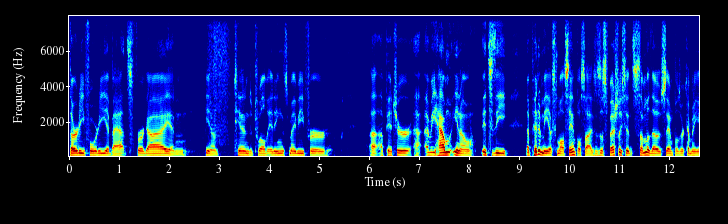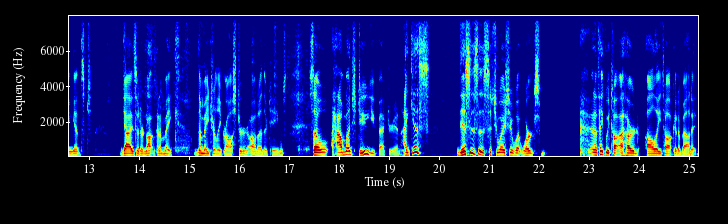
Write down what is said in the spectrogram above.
30, 40 at bats for a guy and, you know, 10 to 12 innings maybe for a, a pitcher. I- I mean, how, you know, it's the epitome of small sample sizes, especially since some of those samples are coming against guys that are not going to make the major league roster on other teams. So, how much do you factor in? I guess this is a situation what works and i think we talk, i heard ollie talking about it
